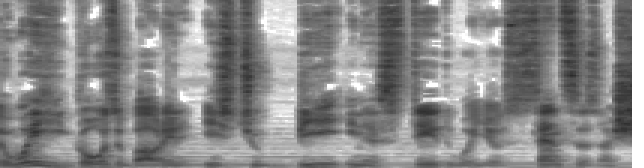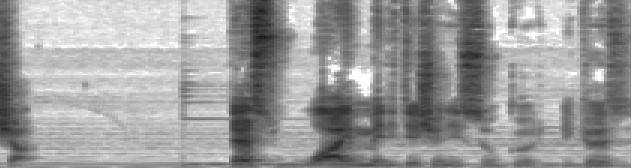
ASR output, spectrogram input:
the way he goes about it is to be in a state where your senses are shut. That's why meditation is so good because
